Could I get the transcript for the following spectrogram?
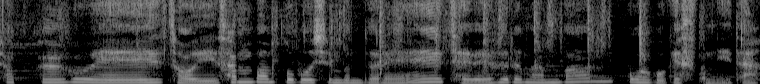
셔플 후에 저희 3번 뽑으신 분들의 제외 흐름 한번 뽑아보겠습니다.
